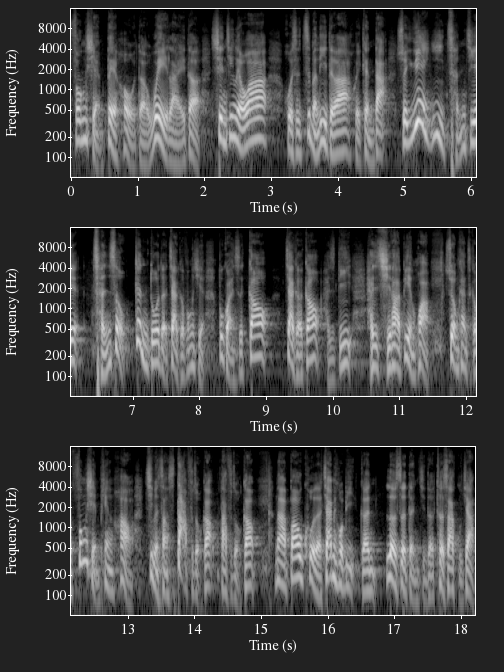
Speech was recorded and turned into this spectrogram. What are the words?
风险背后的未来的现金流啊，或是资本利得啊，会更大，所以愿意承接承受更多的价格风险，不管是高。价格高还是低，还是其他的变化？所以，我们看这个风险偏好基本上是大幅走高，大幅走高。那包括了加密货币跟乐色等级的特斯拉股价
